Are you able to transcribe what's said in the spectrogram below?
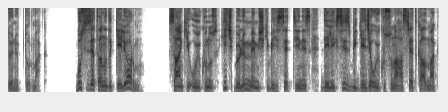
dönüp durmak. Bu size tanıdık geliyor mu? Sanki uykunuz hiç bölünmemiş gibi hissettiğiniz deliksiz bir gece uykusuna hasret kalmak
